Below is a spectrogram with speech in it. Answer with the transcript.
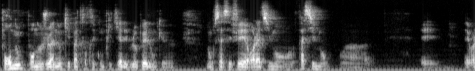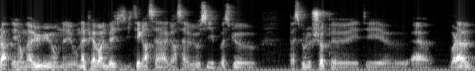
pour nous, pour nos jeux à nous, qui est pas très très compliqué à développer, donc, euh, ça s'est fait relativement facilement. Euh, et, voilà, et on a pu avoir une belle visibilité grâce à, grâce à eux aussi, parce que, parce que le shop était, voilà,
